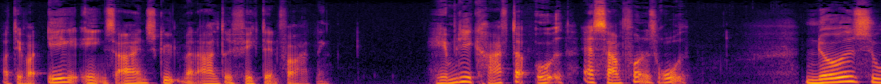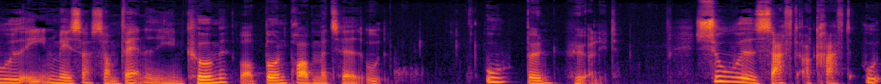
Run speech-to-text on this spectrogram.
og det var ikke ens egen skyld, man aldrig fik den forretning. Hemmelige kræfter åd af samfundets rod. Noget sugede en med sig som vandet i en kumme, hvor bundproppen er taget ud. Ubønhørligt. Sugede saft og kraft ud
